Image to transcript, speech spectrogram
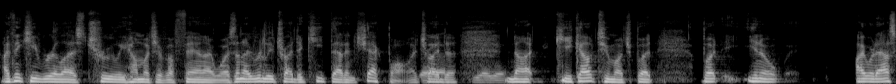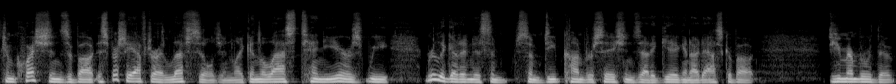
i think he realized truly how much of a fan i was and i really tried to keep that in check paul i tried to yeah, yeah. not geek out too much but but you know I would ask him questions about, especially after I left Zildjian. Like in the last ten years, we really got into some some deep conversations at a gig, and I'd ask about, do you remember the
